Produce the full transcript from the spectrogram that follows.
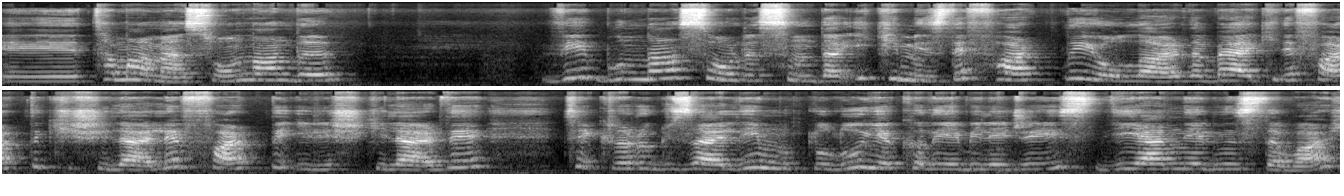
E, tamamen sonlandı ve bundan sonrasında ikimiz de farklı yollarda belki de farklı kişilerle farklı ilişkilerde tekrar o güzelliği, mutluluğu yakalayabileceğiz diyenleriniz de var.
